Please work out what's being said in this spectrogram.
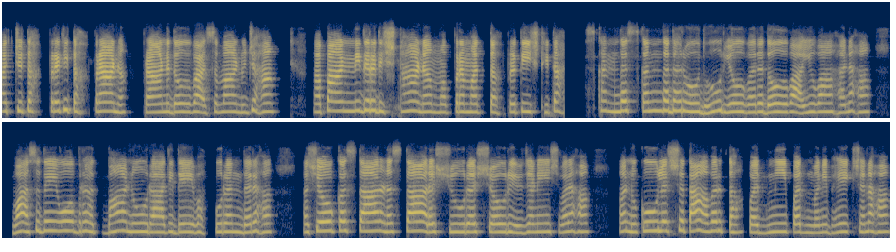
अच्युतः प्रतितः प्राण प्राणदो वासवानुजः। अपान्निधिरधिष्ठानमप्रमत्तः प्रतिष्ठितः। स्कन्दस्कन्दधरो धूर्यो वरदो वायुवाहनः। वासुदेवो बृहद्भानुरादिदेवः पुरन्दरः। अशोकस्तारणस्तारशूरशौरिर्जनेश्वरः। अनुकूलशतावर्तः पद्मी पद्मनिभेक्षणः।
